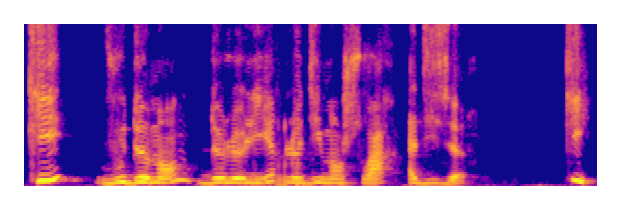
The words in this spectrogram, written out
qui vous demande de le lire le dimanche soir à 10h Qui?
